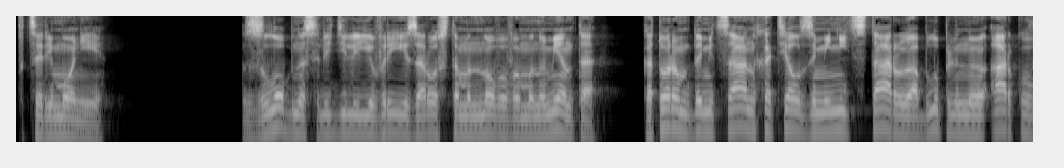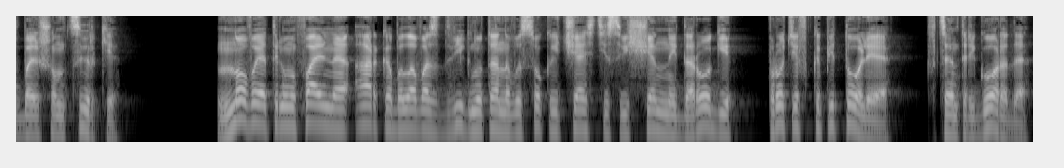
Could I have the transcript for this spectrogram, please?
в церемонии. Злобно следили евреи за ростом нового монумента, которым Домициан хотел заменить старую облупленную арку в Большом цирке. Новая триумфальная арка была воздвигнута на высокой части священной дороги против Капитолия в центре города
